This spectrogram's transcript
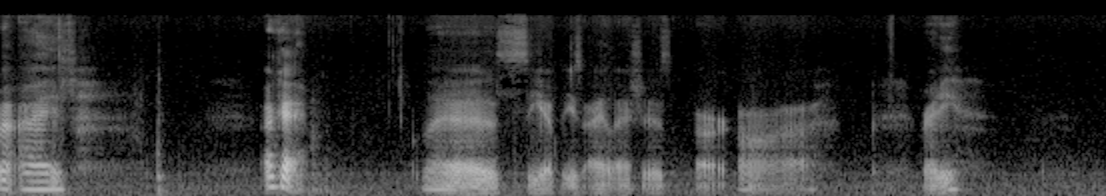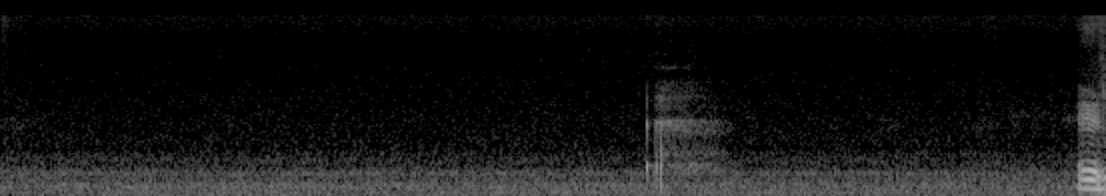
My eyes. Okay. Let's see if these eyelashes are uh, ready. There's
